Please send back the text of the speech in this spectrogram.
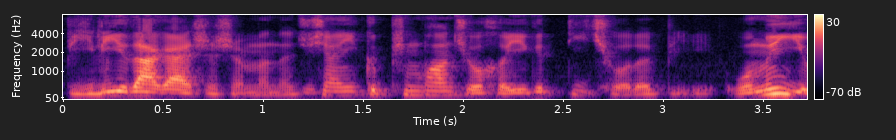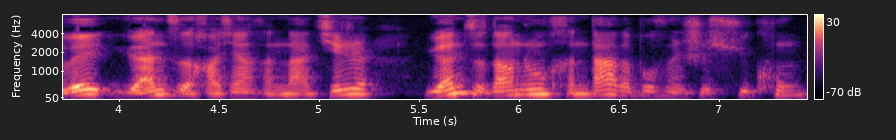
比例大概是什么呢？就像一个乒乓球和一个地球的比例。我们以为原子好像很大，其实原子当中很大的部分是虚空，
